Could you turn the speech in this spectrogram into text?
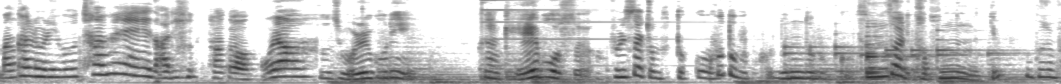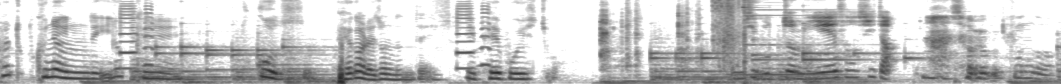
만칼로리 후 참회의 날이 다가왔고요. 저는 지금 얼굴이 그냥 개 부었어요. 볼살 좀 붙었고 코도 붓고 눈도 붓고 군살이 다 붙는 느낌? 보시면 팔뚝도 그냥 있는데 이렇게 두꺼워졌어. 배가 레전드인데 이 배 보이시죠? 55.2에서 시작. 저 얼굴 부은 거 봐.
